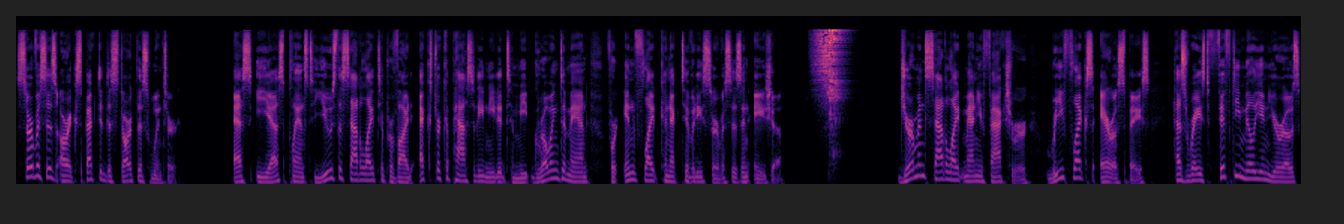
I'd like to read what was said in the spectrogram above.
Services are expected to start this winter. SES plans to use the satellite to provide extra capacity needed to meet growing demand for in-flight connectivity services in Asia. German satellite manufacturer Reflex Aerospace has raised 50 million euros,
